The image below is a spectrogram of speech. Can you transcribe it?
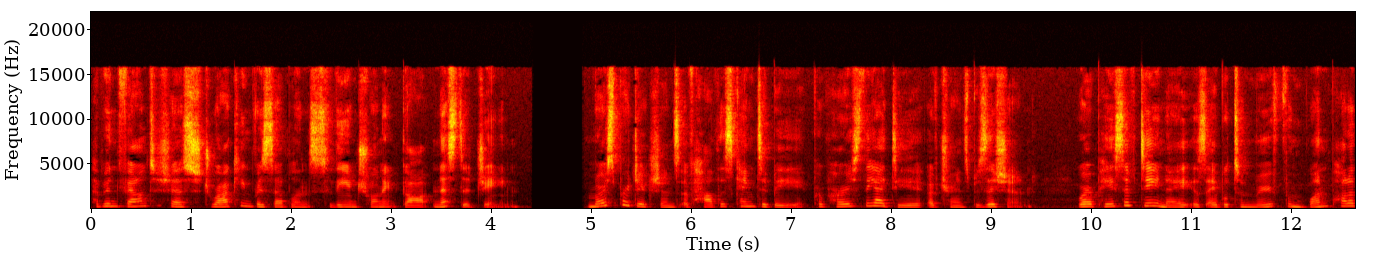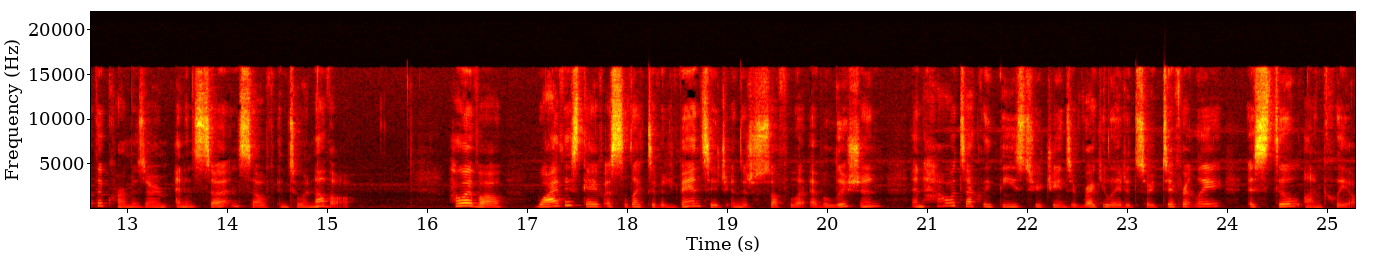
have been found to share striking resemblance to the intronic GART nested gene. Most predictions of how this came to be propose the idea of transposition, where a piece of DNA is able to move from one part of the chromosome and insert itself into another. However, why this gave a selective advantage in the Drosophila evolution and how exactly these two genes are regulated so differently is still unclear.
